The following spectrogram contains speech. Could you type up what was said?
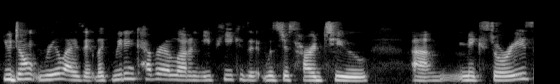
you don't realize it. Like we didn't cover a lot on EP because it was just hard to um, make stories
